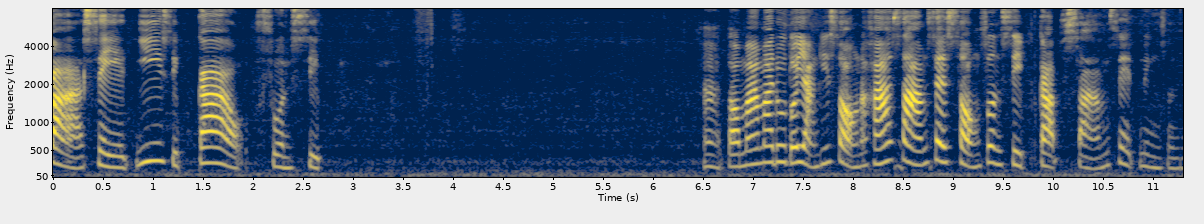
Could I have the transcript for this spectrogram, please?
กว่าเศษ 29 ส่วน 10อะต่อมามาดูตัวอย่างที่ 2 นะคะ 3 เศษ2ส่วน 10 กับ 3 เศษ1ส่วน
